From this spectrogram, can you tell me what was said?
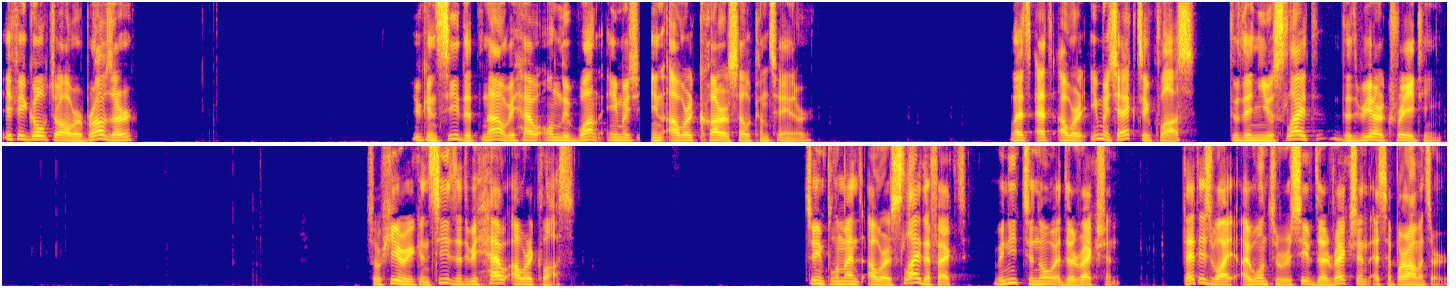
If we go to our browser, you can see that now we have only one image in our carousel container. Let's add our image active class to the new slide that we are creating. So here you can see that we have our class. To implement our slide effect, we need to know a direction. That is why I want to receive direction as a parameter.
